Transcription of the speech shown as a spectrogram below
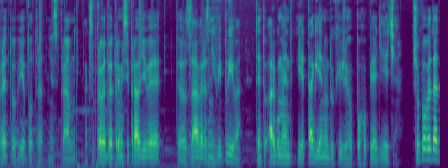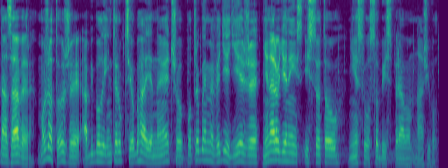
preto je potrat nesprávny. Ak sú prvé dve premisy pravdivé, e, záver z nich vyplýva. Tento argument je tak jednoduchý, že ho pochopia dieťa. Čo povedať na záver? Možno to, že aby boli interrupcie obhájené, čo potrebujeme vedieť je, že nenarodení s istotou nie sú osoby s právom na život.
